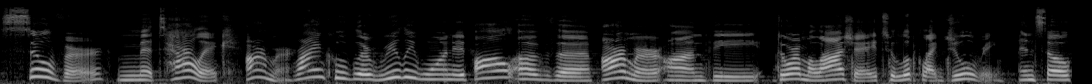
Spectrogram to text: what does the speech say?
silver metallic armor. Ryan Coogler really wanted all of the armor on the Dora Milaje to look like jewelry. And so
